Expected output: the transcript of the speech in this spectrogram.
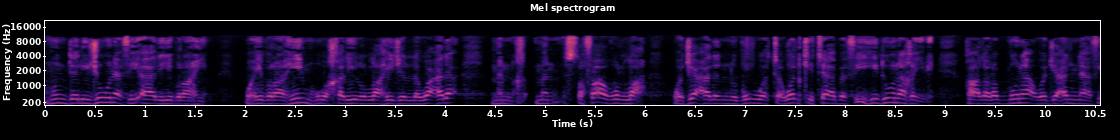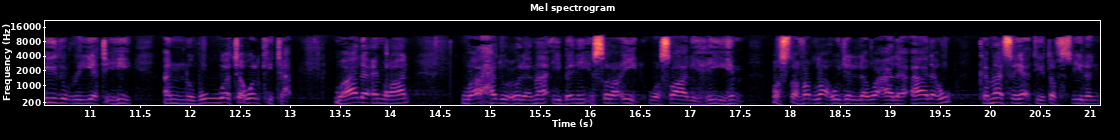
مندرجون في آل إبراهيم. وإبراهيم هو خليل الله جل وعلا من من اصطفاه الله وجعل النبوة والكتاب فيه دون غيره. قال ربنا وجعلنا في ذريته النبوة والكتاب. وآل عمران وأحد علماء بني إسرائيل وصالحيهم واصطفى الله جل وعلا آله كما سيأتي تفصيلا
